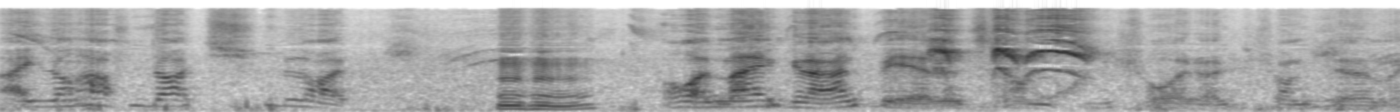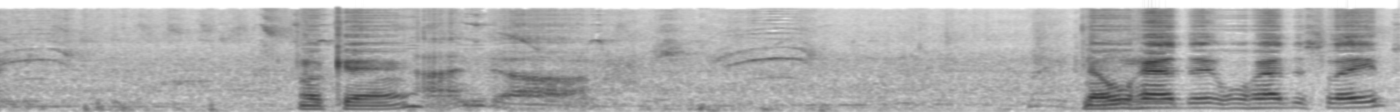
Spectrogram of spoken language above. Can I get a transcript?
I don't have Dutch blood. Mm-hmm. All my grandparents from before from Germany. Okay. And uh, Now who had the who had the slaves?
